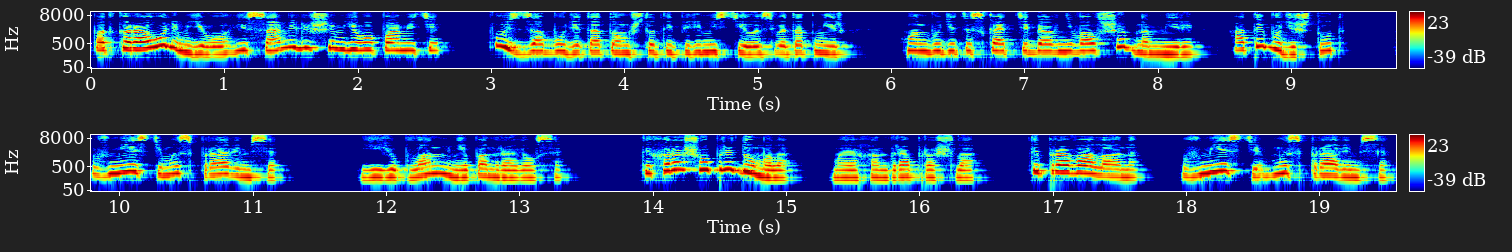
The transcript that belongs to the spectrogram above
Подкараулим его и сами лишим его памяти. Пусть забудет о том, что ты переместилась в этот мир. Он будет искать тебя в неволшебном мире, а ты будешь тут. Вместе мы справимся. Ее план мне понравился. Ты хорошо придумала. Моя хандра прошла. «Ты права, Лана. Вместе мы справимся».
